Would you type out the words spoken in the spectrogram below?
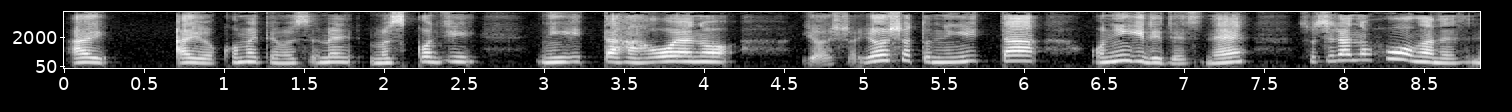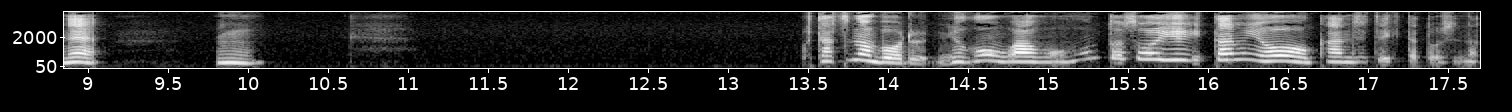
愛、愛を込めて娘、息子に握った母親の、よいしょ、よいしょと握ったおにぎりですね。そちらの方がですね、うん。二つのボール。日本はもう本当そういう痛みを感じてきた年な、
